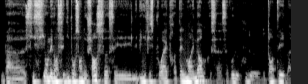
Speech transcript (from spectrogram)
bah, si, si on est dans ces 10% de chances, les bénéfices pourraient être tellement énormes que ça, ça vaut le coup de, de tenter bah,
